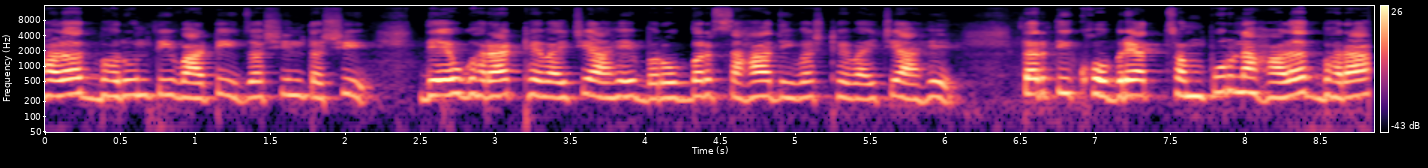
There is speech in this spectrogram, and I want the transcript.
हळद भरून ती वाटी जशी न तशी देवघरात ठेवायची आहे. बरोबर सहा दिवस ठेवायची आहे. तर ती खोबऱ्यात संपूर्ण हळद भरा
